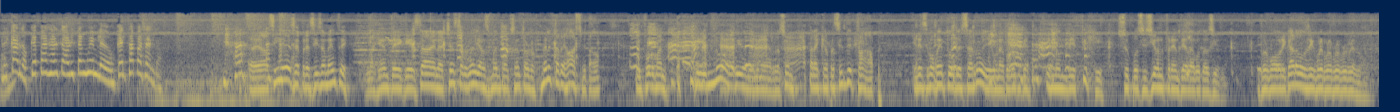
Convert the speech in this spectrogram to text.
Ricardo, ¿qué pasa ahorita en Wimbledon? ¿Qué está pasando? Eh, así es, precisamente. La gente que está en el Chester Williams Medical Center Military Hospital informan que no ha habido ninguna razón para que el presidente Trump en ese momento desarrolle una política en donde fije su posición frente a la votación. Informó Ricardo. Gracias, Ricardo.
